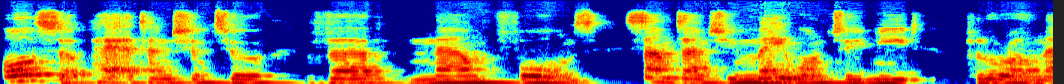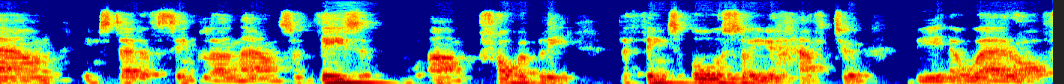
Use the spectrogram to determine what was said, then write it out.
Also pay attention to verb noun forms. Sometimes you may want to need plural noun instead of singular noun. So these are probably the things also you have to be aware of.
